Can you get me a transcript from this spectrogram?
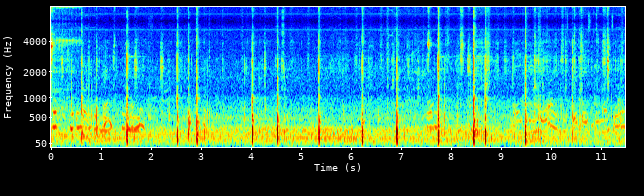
That's nice. That's nice. May, June, July. His birthday's three months away.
